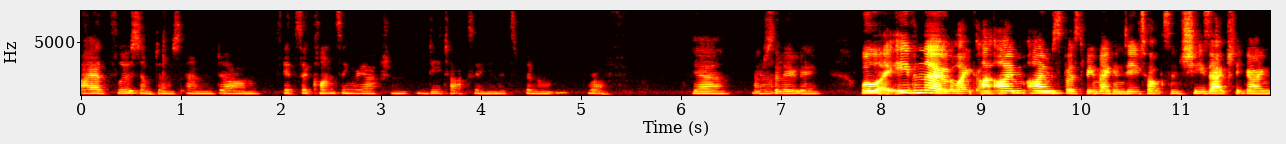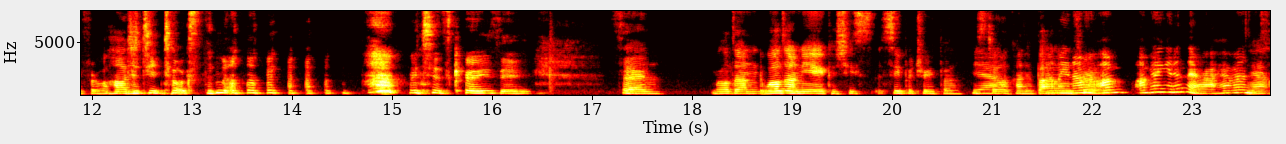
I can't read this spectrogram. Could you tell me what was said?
I had flu symptoms, and um, it's a cleansing reaction, detoxing, and it's been rough. Yeah, Yeah. absolutely. Well, even though like I, I'm I'm supposed to be Megan Detox, and she's actually going through a harder detox than I am, which is crazy. So, well done, well done you, because she's super trooper. You're Yeah. still kind of I battling mean, through. I'm, I'm I'm hanging in there. I haven't. Yeah.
